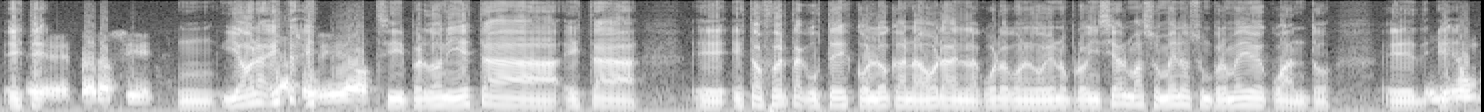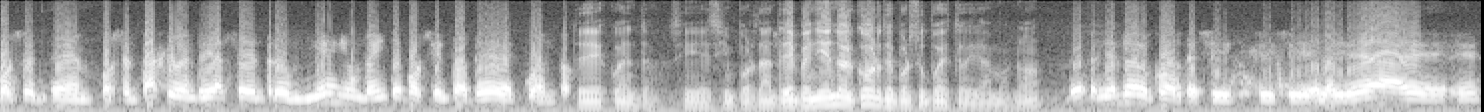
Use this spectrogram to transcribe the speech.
Este, eh, pero sí. Mm, y ahora esta, sí, perdón, y esta esta eh, esta oferta que ustedes colocan ahora en el acuerdo con el gobierno provincial, más o menos un promedio de cuánto? Eh, eh un porcentaje vendría a ser entre un 10 y un 20% de descuento. De descuento, sí, es importante. Dependiendo del corte, por supuesto, digamos, ¿no? Dependiendo del corte, sí, sí, sí. La idea es,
